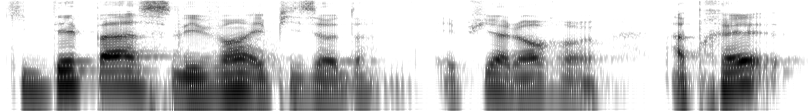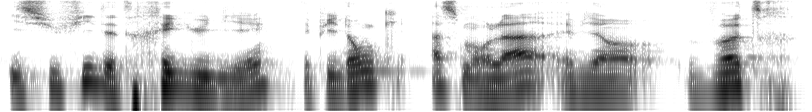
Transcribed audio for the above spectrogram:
qui dépassent les 20 épisodes. Et puis alors, euh, après, il suffit d'être régulier. Et puis donc, à ce moment-là, eh bien, votre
